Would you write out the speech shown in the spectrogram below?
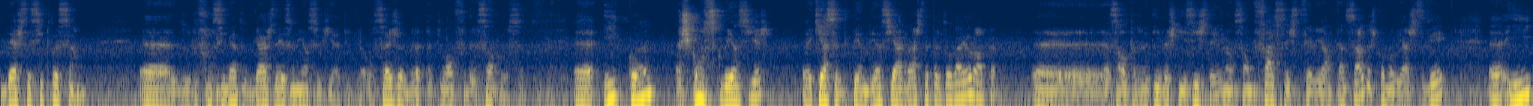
desta situação uh, do, do, fornecimento de gás da ex-União Soviética, ou seja, da atual Federação Russa. Uh, e com as consequências uh, que essa dependência arrasta para toda a Europa. As alternativas que existem não são fáceis de serem alcançadas, como aliás se vê, e,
